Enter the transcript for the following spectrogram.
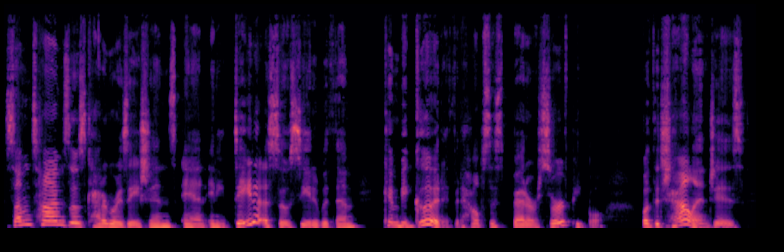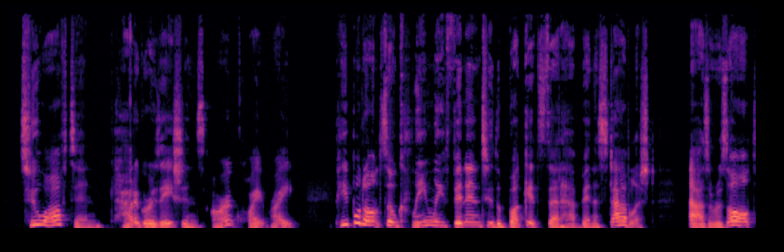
Sometimes those categorizations and any data associated with them can be good if it helps us better serve people. But the challenge is too often categorizations aren't quite right. People don't so cleanly fit into the buckets that have been established. As a result,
